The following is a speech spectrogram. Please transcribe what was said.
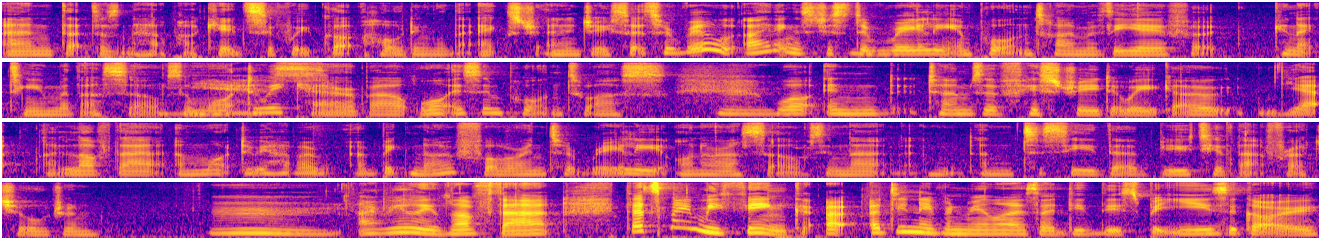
and that doesn't help our kids if we've got holding all that extra energy. So it's a real, I think it's just a mm. really important time of the year for connecting in with ourselves and yes. what do we care about? What is important to us? Mm. What, in terms of history, do we go, yep, I love that? And what do we have a, a big no for? And to really honour ourselves in that and, and to see the beauty of that for our children. Mm, I really love that. That's made me think. I, I didn't even realize I did this, but years ago,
